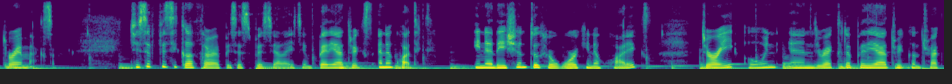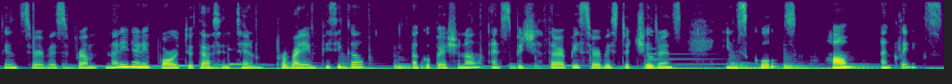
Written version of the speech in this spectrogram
Dory Maxon. She's a physical therapist specialized in pediatrics and aquatics. In addition to her work in aquatics, Dory owned and directed a pediatric contracting service from 1994 to 2010, providing physical, occupational, and speech therapy service to children in schools, home, and clinics.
